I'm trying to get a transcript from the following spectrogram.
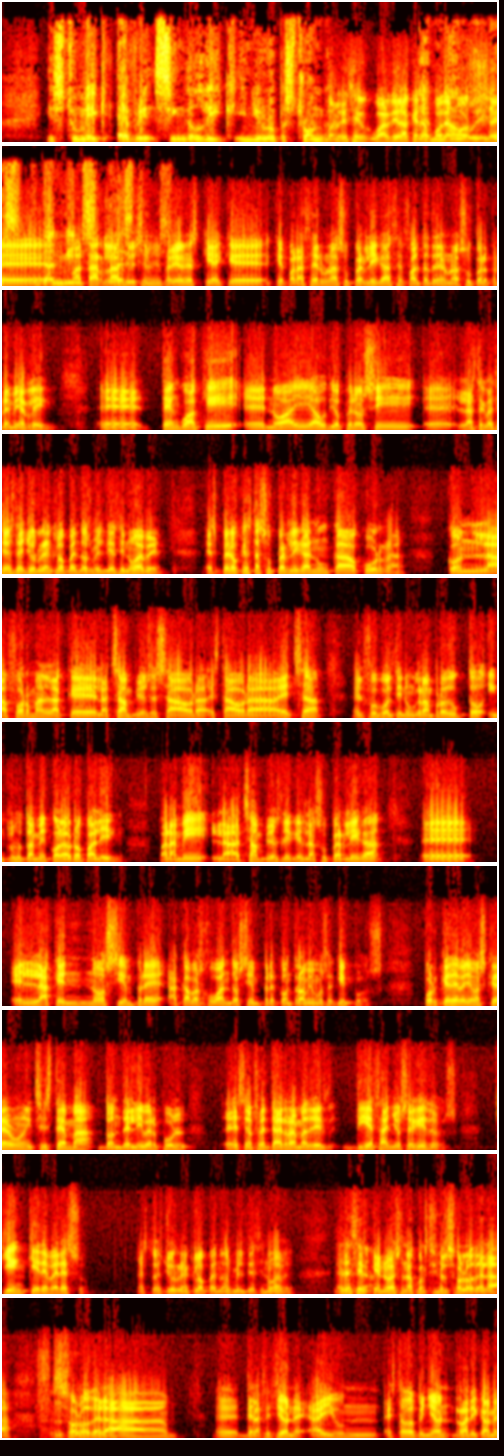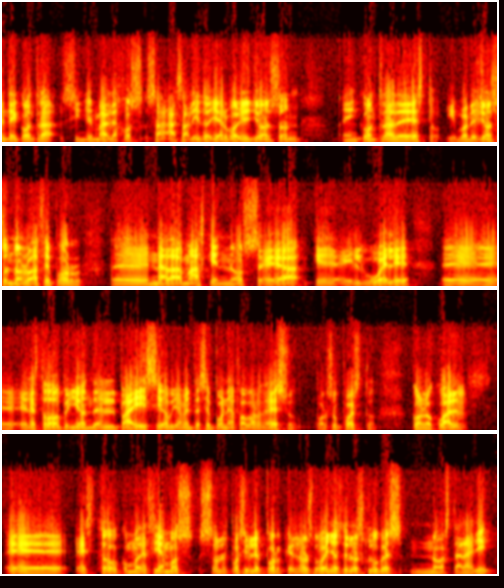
is to make every single league in Europe stronger. Bueno, dice Guardiola que no podemos eh, matar las divisiones inferiores, que hay que, que para hacer una Superliga hace falta tener una Super Premier League. Eh, tengo aquí, eh, no hay audio, pero sí eh, las declaraciones de Jürgen Klopp en 2019. Espero que esta Superliga nunca ocurra. Con la forma en la que la Champions es ahora, está ahora hecha, el fútbol tiene un gran producto, incluso también con la Europa League. Para mí, la Champions League es la Superliga. eh, en la que no siempre acabas jugando siempre contra los mismos equipos. ¿Por qué deberíamos crear un sistema donde Liverpool eh, se enfrenta al Real Madrid 10 años seguidos? ¿Quién quiere ver eso? Esto es Jürgen Klopp en 2019. Es decir, que no es una cuestión solo de la, solo de la, eh, de la afición. Hay un estado de opinión radicalmente en contra. Sin ir más lejos, ha salido ayer Boris Johnson en contra de esto. Y Boris Johnson no lo hace por eh, nada más que no sea que él huele eh, el estado de opinión del país y obviamente se pone a favor de eso, por supuesto. Con lo cual, eh, esto, como decíamos, solo es posible porque los dueños de los clubes no están allí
